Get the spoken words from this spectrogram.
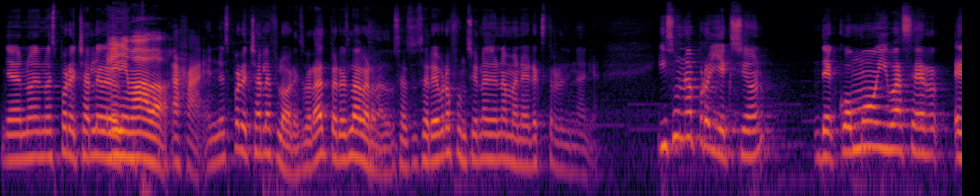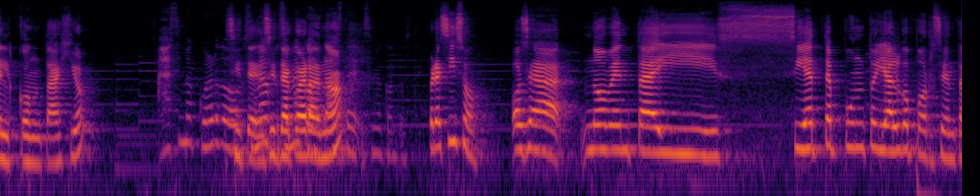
Ya no, no es por echarle... Animada. Ajá, no es por echarle flores, ¿verdad? Pero es la verdad. O sea, su cerebro funciona de una manera extraordinaria. Hizo una proyección de cómo iba a ser el contagio. Ah, sí me acuerdo. Sí te- me- sí te acuerdas, ¿no? contaste, Sí me contaste. Preciso. O sea, 97 punto y algo por ciento,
